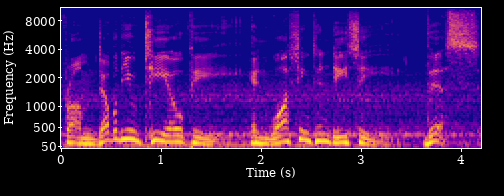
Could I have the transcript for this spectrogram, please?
From WTOP in Washington, D.C., this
